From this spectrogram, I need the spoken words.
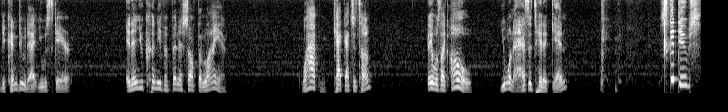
You couldn't do that. You was scared. And then you couldn't even finish off the lion. What happened? Cat got your tongue? They was like, oh, you want to hesitate again? Skidoobs.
